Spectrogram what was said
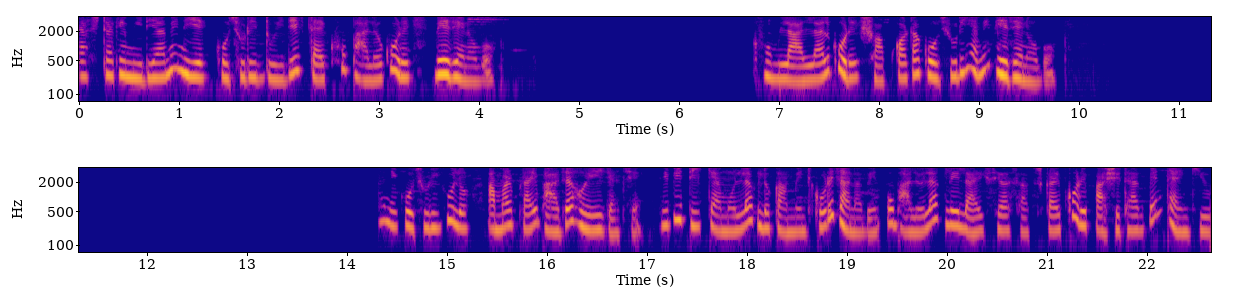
গ্যাসটাকে মিডিয়ামে দিয়ে কচুরির দুই দিকটায় খুব ভালো করে ভেজে নেব। খুব লাল লাল করে সব কটা কচুরি আমি ভেজে নেব। এখানে কচুরিগুলো আমার প্রায় ভাজা হয়েই গেছে। রেসিপিটি কেমন লাগল কমেন্ট করে জানাবেন। ও ভালো লাগলে লাইক, শেয়ার, সাবস্ক্রাইব করে পাশে থাকবেন। Thank you.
